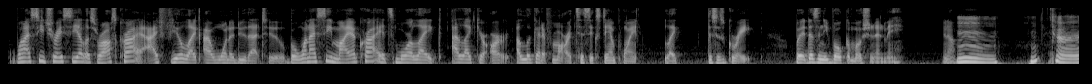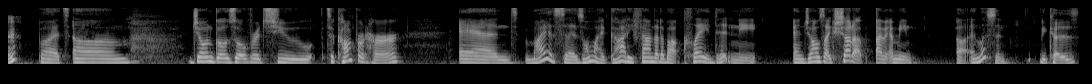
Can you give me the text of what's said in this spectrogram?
when i see tracee ellis ross cry i feel like i want to do that too but when i see maya cry it's more like i like your art i look at it from an artistic standpoint like this is great but it doesn't evoke emotion in me you know? Okay. but um joan goes over to to comfort her and maya says oh my god he found out about clay didn't he? And joan's like shut up. I, I mean uh, and listen because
